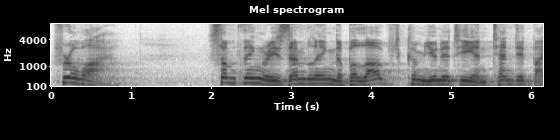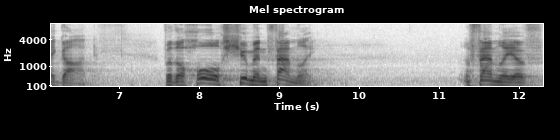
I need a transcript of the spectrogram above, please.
for a while, something resembling the beloved community intended by God for the whole human family, a family of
